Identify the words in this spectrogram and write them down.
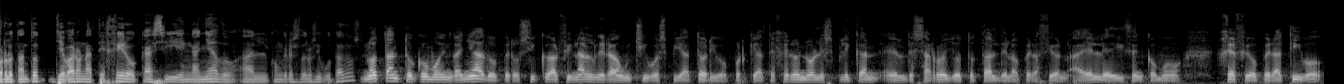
Por lo tanto, llevaron a Tejero casi engañado al Congreso de los Diputados. No tanto como engañado, pero sí que al final era un chivo expiatorio, porque a Tejero no le explican el desarrollo total de la operación. A él le dicen como jefe operativo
